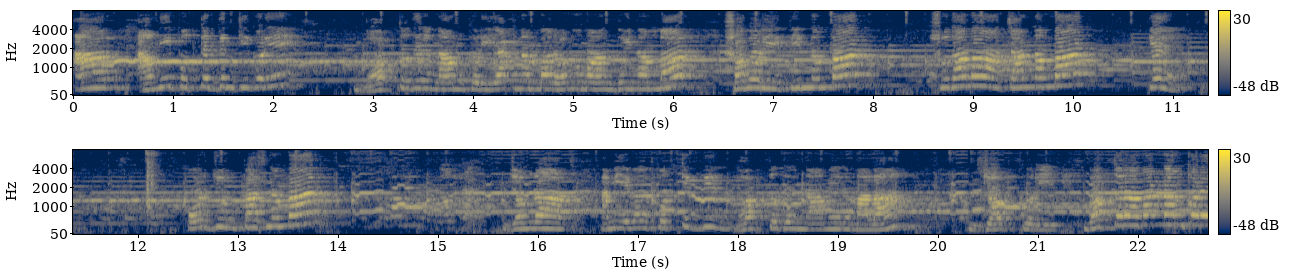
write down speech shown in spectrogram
আর আমি প্রত্যেক দিন কি করি? ভক্তদের নাম করি। এক নাম্বার হনুমান, দুই নাম্বার সবরী তিন নাম্বার সুধামা চার নাম্বার কে? অর্জুন, পাঁচ নাম্বার যমরাজ, আমি এভাবে প্রত্যেক দিন ভক্তদের নামের মালা জপ করি। ভক্তরা আমার নাম করে,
